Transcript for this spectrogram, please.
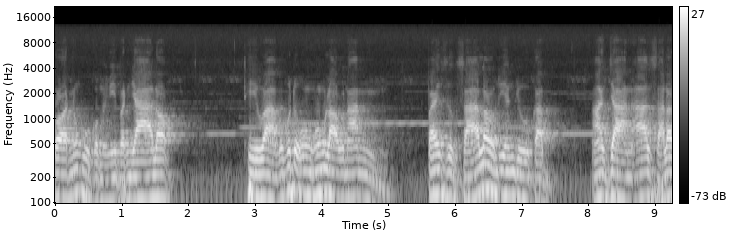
ก่อนหลวงปู่ก็ไม่มีปัญญาหรอก ที่ว่าพระพุทธองค์ของเรานั้น ไปศึกษาเล่าเรียนอยู่กับอาจารย์อาสาระ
